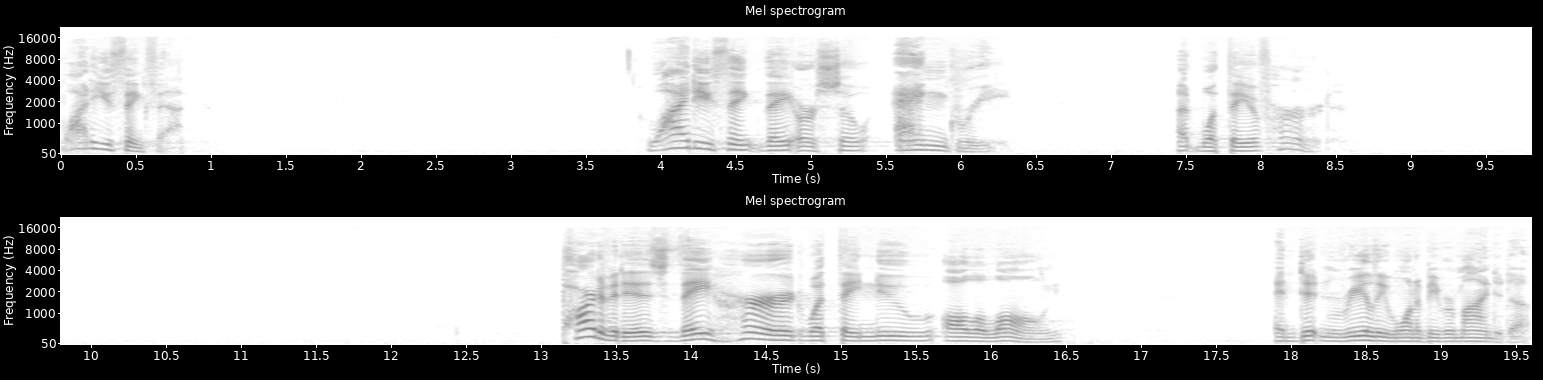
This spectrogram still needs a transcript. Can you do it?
Why do you think that? Why do you think they are so angry at what they have heard. Part of it is they heard what they knew all along and didn't really want to be reminded of.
